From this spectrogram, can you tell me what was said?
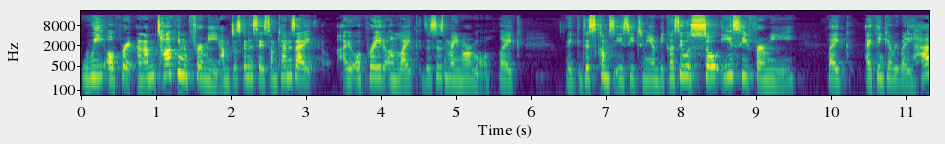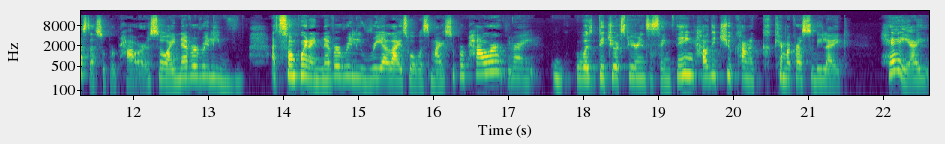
we operate and i'm talking for me i'm just going to say sometimes i i operate on like this is my normal like like this comes easy to me and because it was so easy for me like I think everybody has that superpower. So I never really, at some point, I never really realized what was my superpower. Right. Was did you experience the same thing? How did you kind of come across to be like, hey, I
